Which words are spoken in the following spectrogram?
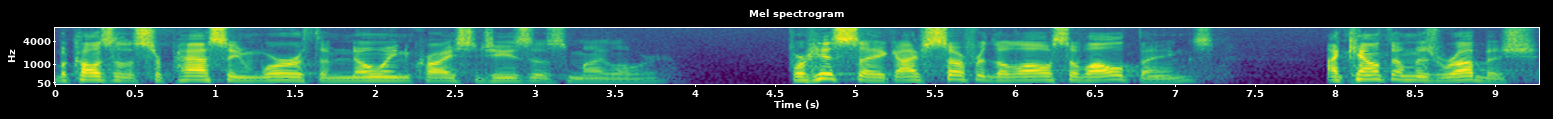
because of the surpassing worth of knowing Christ Jesus, my Lord. For his sake, I've suffered the loss of all things. I count them as rubbish.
